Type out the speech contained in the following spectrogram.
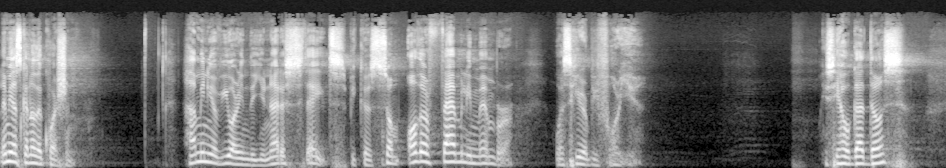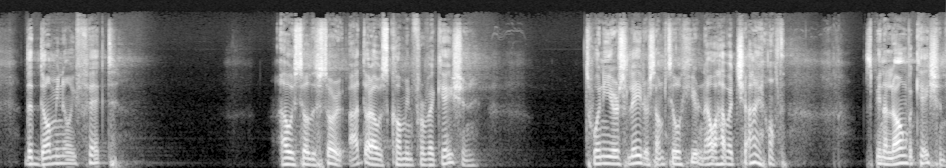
Let me ask another question. How many of you are in the United States because some other family member was here before you? You see how God does? The domino effect. I always tell the story. I thought I was coming for vacation. 20 years later, so I'm still here. Now I have a child. It's been a long vacation.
